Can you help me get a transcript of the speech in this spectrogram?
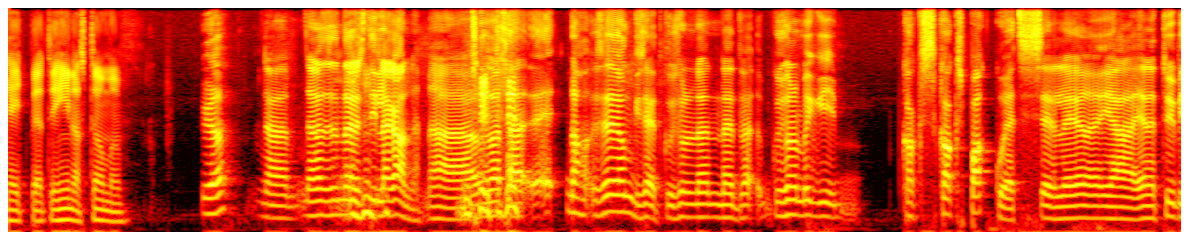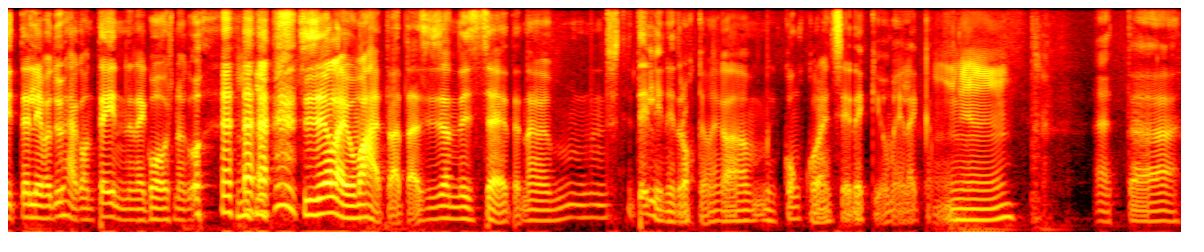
Neid peate Hiinast tooma. jah, no see on täiesti illegaalne. vaata, noh, see ongi see, et kui sul on need, kui sul on mingi kaks, kaks pakkujat, siis selle ja, ja need tüübid tellivad ühe konteineri koos nagu siis ei ole ju vahet, vaata, siis on lihtsalt see, et, et nagu mm, telli neid rohkem, ega mingit konkurentsi ei teki ju meile ikka. et äh,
